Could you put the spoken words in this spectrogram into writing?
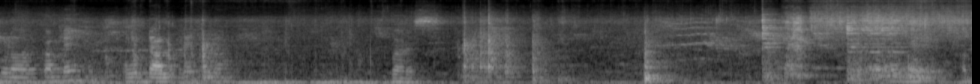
थोड़ा कम है और डालते हैं थोड़ा। बस अब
